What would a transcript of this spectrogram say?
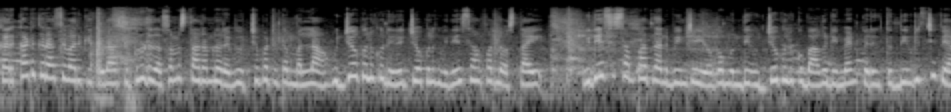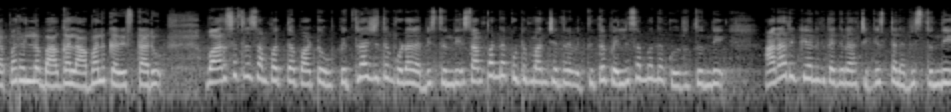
కర్కాటక రాశి వారికి కూడా శుక్రుడు దశమ స్థానంలో రవి ఉచ్చపట్టడం వల్ల ఉద్యోగులకు నిరుద్యోగులకు విదేశీ ఆఫర్లు వస్తాయి. విదేశీ సంపాదన అనిపించే యోగం ఉంది. ఉద్యోగులకు బాగా డిమాండ్ పెరుగుతుంది. వృత్తి వ్యాపారంలో బాగా లాభాలు కరిస్తారు వారసత్వ సంపదతో పాటు పిత్రాజితం కూడా లభిస్తుంది. సంపన్న కుటుంబానికి చెందిన వ్యక్తితో పెళ్ళి సంబంధం కుదురుతుంది. అనారోగ్యానికి తగిన చికిత్స లభిస్తుంది.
